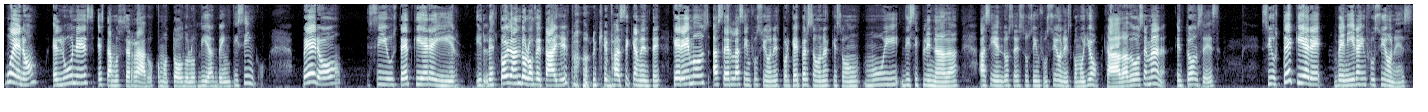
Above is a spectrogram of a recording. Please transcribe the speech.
Bueno, el lunes estamos cerrados como todos los días 25. Pero si usted quiere ir, y le estoy dando los detalles porque básicamente queremos hacer las infusiones porque hay personas que son muy disciplinadas haciéndose sus infusiones como yo, cada dos semanas. Entonces, si usted quiere venir a infusiones,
